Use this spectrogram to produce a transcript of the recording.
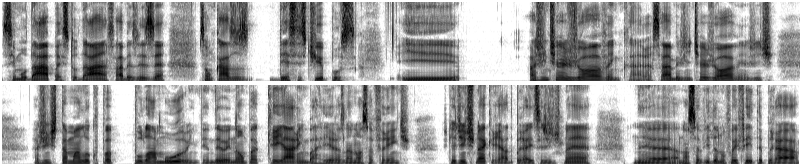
se mudar para estudar, sabe? Às vezes é, são casos desses tipos e a gente é jovem, cara, sabe? A gente é jovem, a gente a gente tá maluco para pular muro, entendeu? E não para criarem barreiras na nossa frente. Porque a gente não é criado para isso, a gente não é, né, a nossa vida não foi feita para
